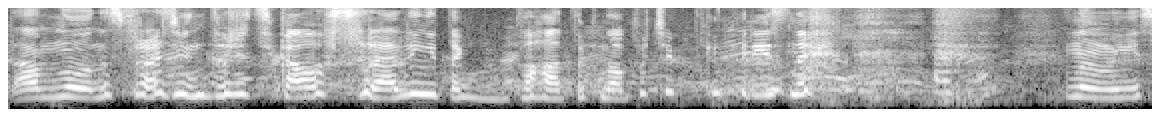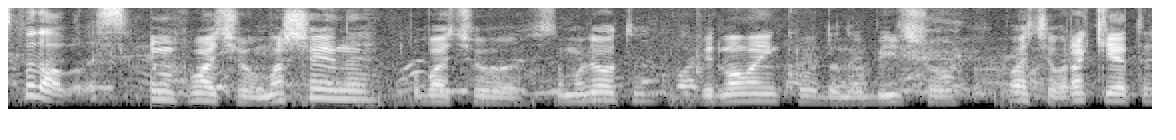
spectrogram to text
Там ну насправді він дуже цікаво всередині, так багато кнопочок таких різних. Ну мені сподобалось. Ми побачив машини, побачив самоліти від маленького до найбільшого, побачив ракети.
